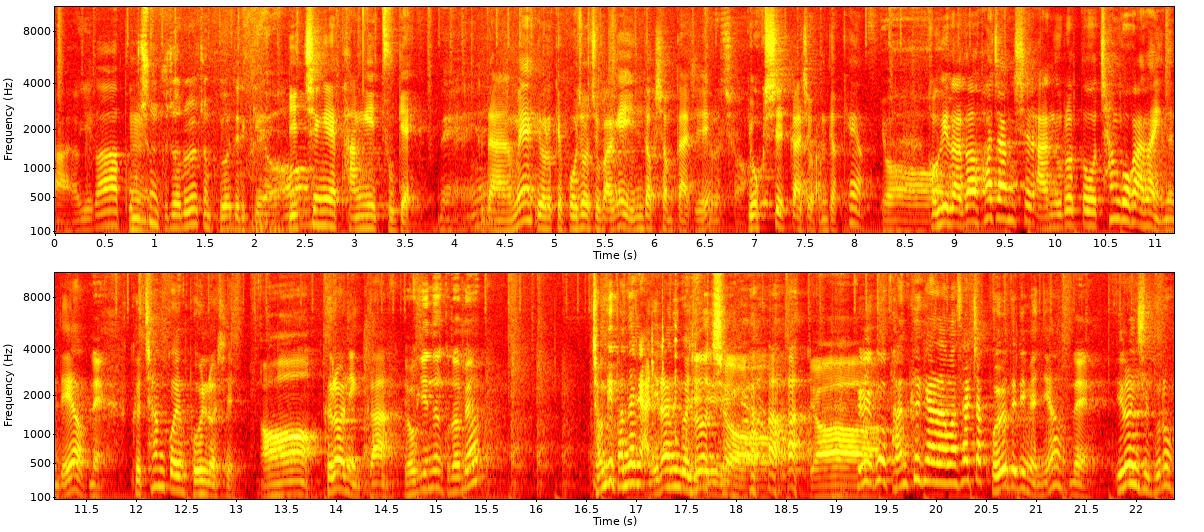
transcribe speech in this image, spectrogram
자, 여기가 복층 구조를 좀 보여드릴게요. 2층에 방이 두 개. 네. 그 다음에 이렇게 보조 주방에 인덕션까지, 그렇죠. 욕실까지 완벽해요. 야. 거기다가 화장실 안으로 또 창고가 하나 있는데요. 네. 그 창고엔 보일러실. 아. 그러니까 여기는 그러면? 전기 판넬이 아니라는 거지. 그렇죠. 야. 그리고 방 크기 하나만 살짝 보여드리면요. 네. 이런 식으로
